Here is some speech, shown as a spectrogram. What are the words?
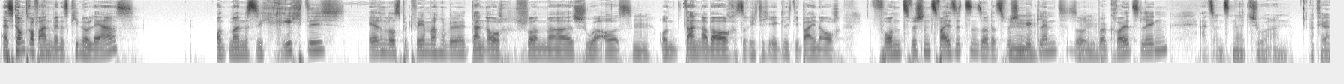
es kommt drauf an, wenn das Kino leer ist und man es sich richtig ehrenlos bequem machen will, dann auch schon mal Schuhe aus. Hm. Und dann aber auch so richtig eklig die Beine auch vorn zwischen zwei Sitzen, so dazwischen Mhm. geklemmt, so Mhm. über Kreuz legen. Ansonsten halt Schuhe an. Okay.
